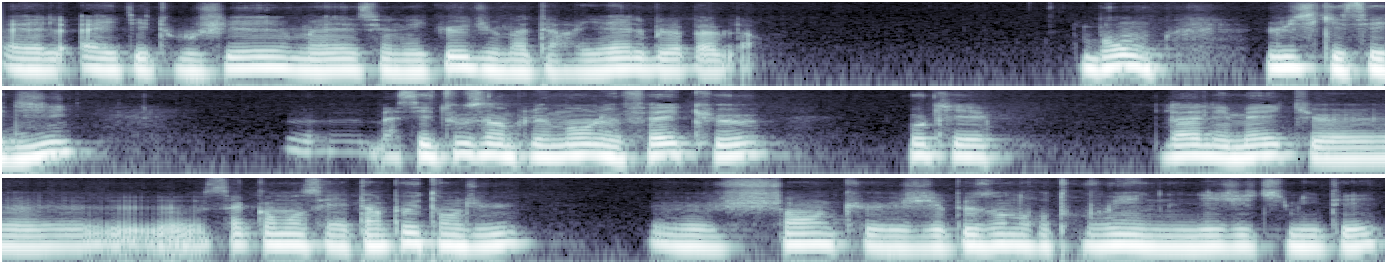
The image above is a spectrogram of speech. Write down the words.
elle, a été touchée, mais ce n'est que du matériel, blablabla. Bon, lui, ce qui s'est dit, euh, bah, c'est tout simplement le fait que, ok, Là, les mecs, euh, ça commence à être un peu tendu. Euh, je sens que j'ai besoin de retrouver une légitimité.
